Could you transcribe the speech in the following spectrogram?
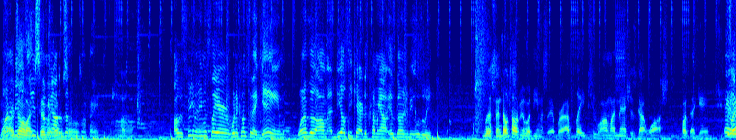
one nah, of the on like seven coming out is gonna- episodes, I think. I was speaking of Demon Slayer. When it comes to that game, one of the um DLC characters coming out is going to be Uzui. Listen, don't talk to me about Demon Slayer, bro. I played two online matches, got washed. Fuck that game. Hey, Anyway,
